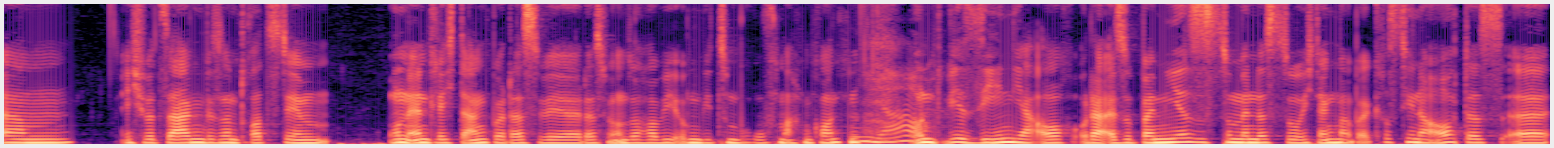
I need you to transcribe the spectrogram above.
ähm, ich würde sagen, wir sind trotzdem unendlich dankbar, dass wir, dass wir unser Hobby irgendwie zum Beruf machen konnten. Ja. Und wir sehen ja auch, oder also bei mir ist es zumindest so, ich denke mal bei Christina auch, dass äh,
